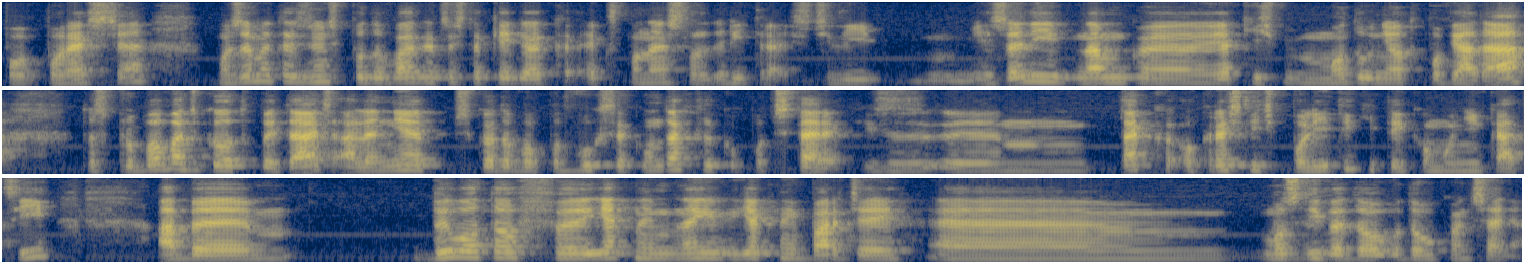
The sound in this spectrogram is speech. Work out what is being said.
po, po reszcie, możemy też wziąć pod uwagę coś takiego jak exponential retrace, czyli jeżeli nam e, jakiś moduł nie odpowiada, to spróbować go odpytać, ale nie przykładowo po dwóch sekundach, tylko po czterech. I tak określić polityki tej komunikacji, aby było to w jak, naj, jak najbardziej e, możliwe do, do ukończenia.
